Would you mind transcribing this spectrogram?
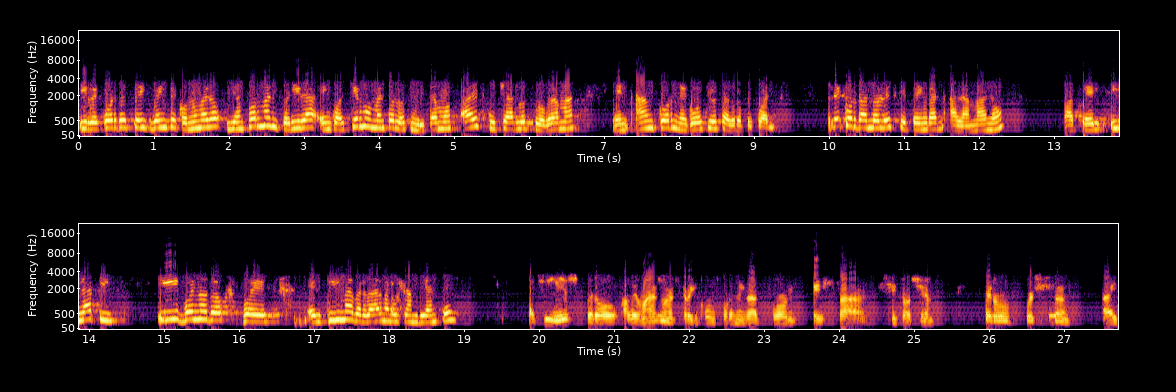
y recuerde 620 con número y en forma diferida en cualquier momento los invitamos a escuchar los programas en Ancor Negocios Agropecuarios. Recordándoles que tengan a la mano papel y lápiz. Y bueno, Doc, pues el clima, ¿verdad? Muy cambiante. Así es, pero además nuestra inconformidad con esta situación. Pero pues hay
